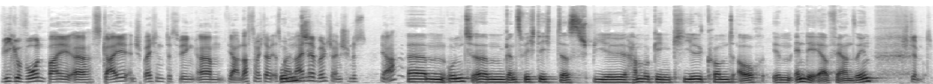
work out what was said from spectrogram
wie gewohnt bei äh, Sky entsprechend. Deswegen, ähm, ja, lasst euch da erstmal und, alleine. Wünsche ein schönes, ja. Ähm, und ähm, ganz wichtig, das Spiel Hamburg gegen Kiel kommt auch im NDR-Fernsehen. Stimmt.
